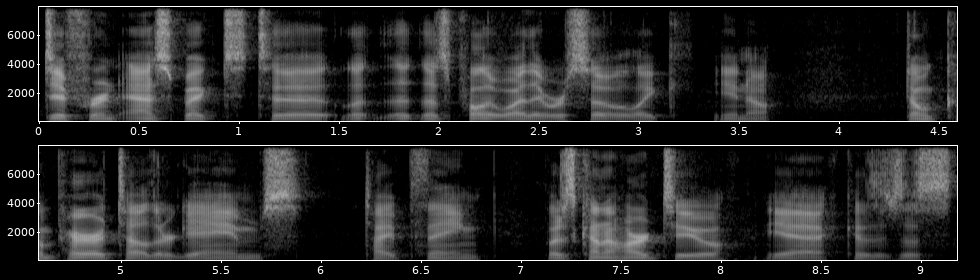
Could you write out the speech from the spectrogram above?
different aspect to. that- That's probably why they were so like you know, don't compare it to other games type thing. But it's kind of hard to yeah, because it's just.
